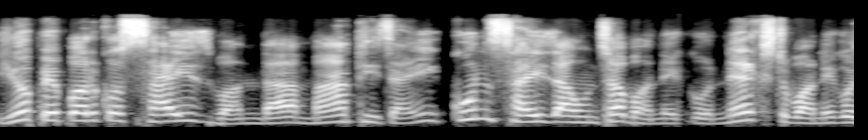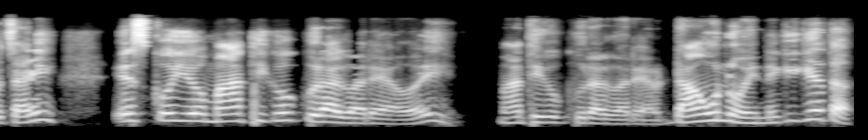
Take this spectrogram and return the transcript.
यो पेपरको साइज भन्दा माथि चाहिँ कुन साइज आउँछ भनेको नेक्स्ट भनेको चाहिँ यसको यो माथिको कुरा गरे हो है माथिको कुरा गरे हो। डाउन होइन कि के त?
